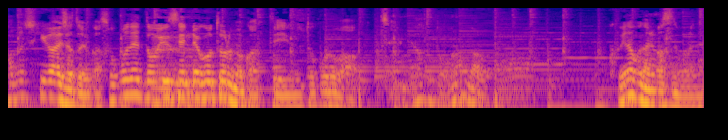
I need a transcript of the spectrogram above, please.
株式会社というか、そこでどういう戦略を取るのかっていうところは、戦略どうなんだろうな。食えなくなりますね、これね。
